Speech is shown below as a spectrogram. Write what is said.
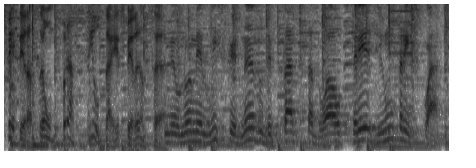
Federação Brasil da Esperança. Meu nome é Luiz Fernando, deputado estadual 13134.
